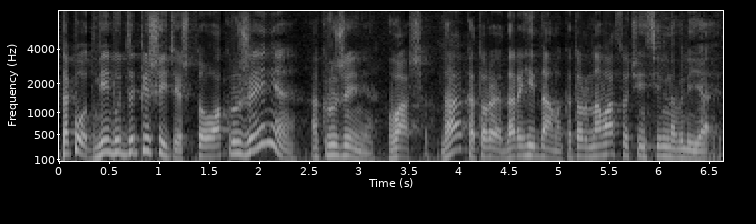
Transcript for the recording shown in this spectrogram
Так вот, где-нибудь запишите, что окружение, окружение ваше, да, которое, дорогие дамы, которое на вас очень сильно влияет,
